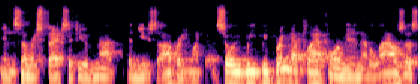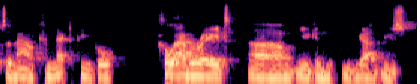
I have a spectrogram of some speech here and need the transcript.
in some respects if you have not been used to operating like that. So we, we bring that platform in that allows us to now connect people, collaborate. Um, you can you've got these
